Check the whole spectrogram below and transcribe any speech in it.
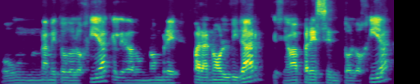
o una metodología que le he dado un nombre para no olvidar, que se llama presentología,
